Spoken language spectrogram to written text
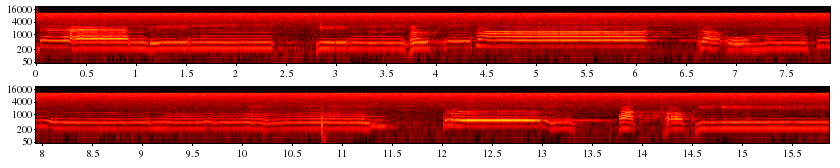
den di peace.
